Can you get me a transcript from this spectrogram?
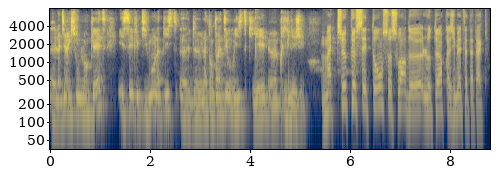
la direction de l'enquête et c'est effectivement la piste de l'attentat terroriste qui est privilégiée. Mathieu, que sait-on ce soir de l'auteur présumé de cette attaque?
